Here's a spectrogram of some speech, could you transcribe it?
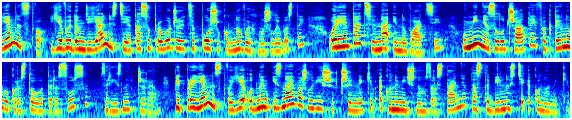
Підприємництво є видом діяльності, яка супроводжується пошуком нових можливостей, орієнтацією на інновації, уміння залучати ефективно використовувати ресурси з різних джерел. Підприємництво є одним із найважливіших чинників економічного зростання та стабільності економіки.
